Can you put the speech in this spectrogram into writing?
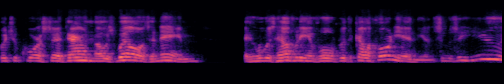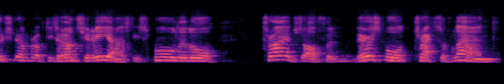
which of course uh, Darren knows well as a name, uh, who was heavily involved with the California Indians. There was a huge number of these rancherias, these small little tribes often, very small tracts of land,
